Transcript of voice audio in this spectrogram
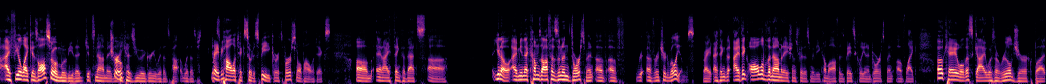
I feel like is also a movie that gets nominated True. because you agree with its po- with its, its politics, so to speak, or its personal politics. Um, and I think that that's, uh, you know, I mean, that comes off as an endorsement of of of Richard Williams, right? I think that I think all of the nominations for this movie come off as basically an endorsement of like, okay, well, this guy was a real jerk, but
